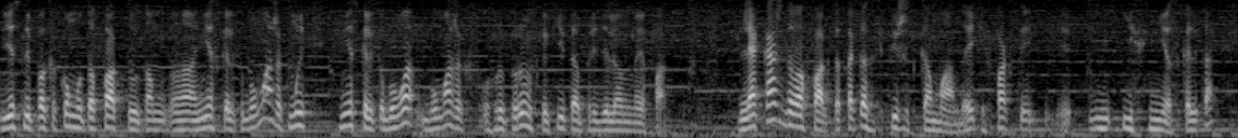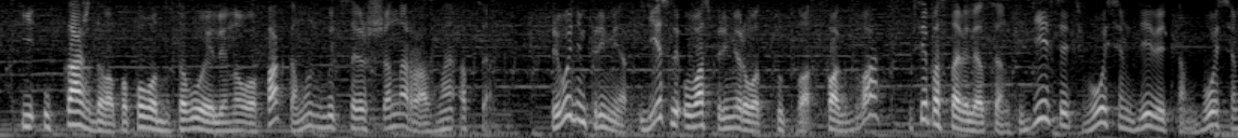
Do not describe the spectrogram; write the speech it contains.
если по какому-то факту там э, несколько бумажек, мы несколько бума- бумажек группируем в какие-то определенные факты. Для каждого факта, так как пишет команда, этих фактов их несколько, и у каждого по поводу того или иного факта может быть совершенно разная оценка. Приводим пример. Если у вас, к примеру, вот тут факт 2, все поставили оценки 10, 8, 9, там 8,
